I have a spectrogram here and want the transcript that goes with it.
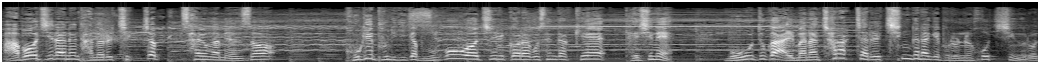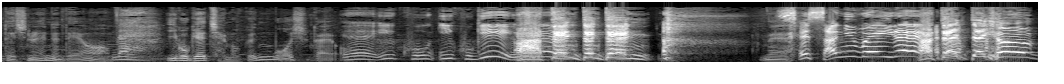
아버지라는 단어를 직접 사용하면서 곡의 분위기가 무거워질 거라고 생각해 대신에 모두가 알만한 철학자를 친근하게 부르는 호칭으로 대신을 했는데요 네. 이 곡의 제목은 무엇일까요? 예, 이 곡, 이 곡이 요새 아 땡땡땡 네. 세상이 왜 이래? 아 땡땡형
